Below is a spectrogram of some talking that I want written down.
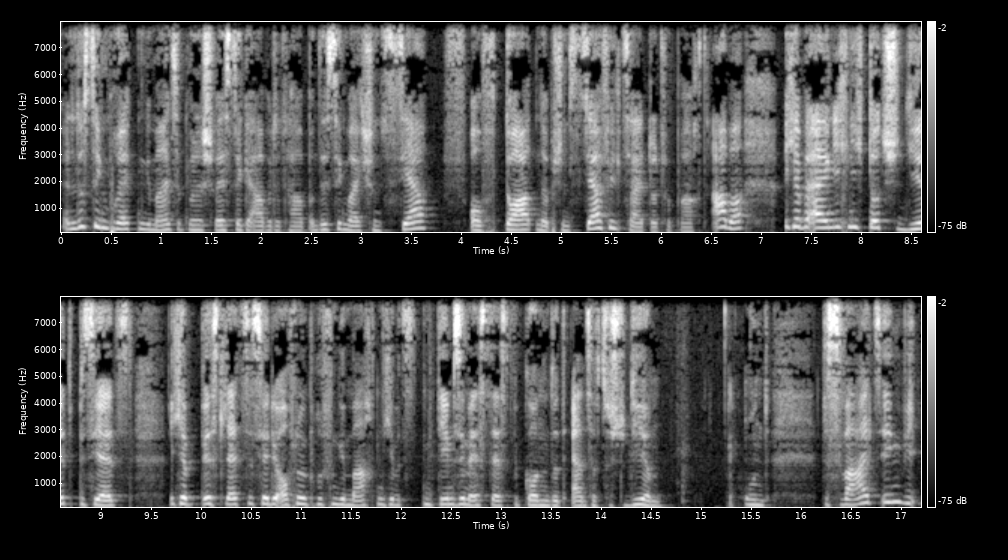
in lustigen Projekten gemeinsam mit meiner Schwester gearbeitet habe und deswegen war ich schon sehr oft dort und habe schon sehr viel Zeit dort verbracht. Aber ich habe eigentlich nicht dort studiert bis jetzt. Ich habe erst letztes Jahr die Aufnahmeprüfung gemacht und ich habe jetzt mit dem Semester erst begonnen, dort ernsthaft zu studieren. Und das war jetzt irgendwie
